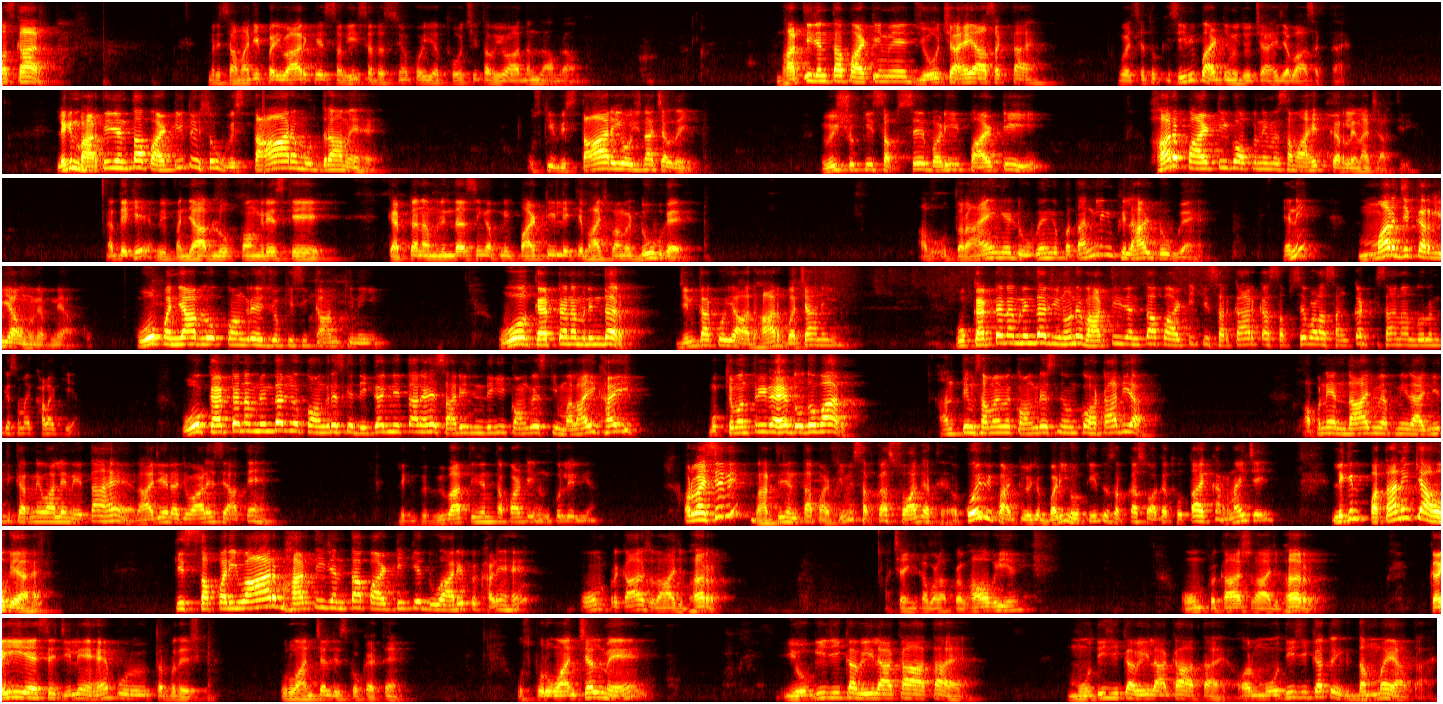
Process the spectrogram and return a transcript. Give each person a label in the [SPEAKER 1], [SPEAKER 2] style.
[SPEAKER 1] नमस्कार। मेरे सामाजिक परिवार के सभी सदस्यों को यथोचित अभिवादन, राम राम। भारतीय जनता पार्टी में जो चाहे आ सकता है, वैसे तो किसी भी पार्टी में जो चाहे जब आ सकता है। लेकिन भारतीय जनता पार्टी तो इस वक्त विस्तार मुद्रा में है। उसकी विस्तार योजना चल रही विश्व की सबसे बड़ी पार्टी हर पार्टी को अपने में समाहित कर लेना चाहती है। अब देखिए, अभी पंजाब लोक कांग्रेस के कैप्टन अमरिंदर सिंह अपनी पार्टी लेके भाजपा में डूब गए। अब उतराएँगे, डूबेंगे, पता नहीं, लेकिन फ़िलहाल डूब गए हैं। यानी मर्ज कर लिया उन्होंने अपने आप को। वो पंजाब लोक कांग्रेस जो किसी काम की नहीं वो कैप्टन अमरिंदर, जिनका कोई आधार बचा नहीं। वो कैप्टन अमरिंदर जिन्होंने भारतीय जनता पार्टी की सरकार का सबसे बड़ा संकट किसान आंदोलन के समय खड़ा किया। वो कैप्टन अमरिंदर जो कांग्रेस के दिग्गज नेता रहे, सारी ज़िंदगी कांग्रेस की मलाई खाई, मुख्यमंत्री रहे दो दो बार। अंतिम समय में कांग्रेस ने उनको हटा दिया। अपने अंदाज में अपनी राजनीति करने वाले नेता हैं, राजे रजवाड़े से आते हैं। लेकिन फिर भी भारतीय जनता पार्टी ने उनको ले लिया। और वैसे भी भारतीय जनता पार्टी में सबका स्वागत है। और कोई भी पार्टी हो, जब बड़ी होती है तो सबका स्वागत होता है, करना ही चाहिए। लेकिन पता नहीं क्या हो गया है। कि सपरिवार भारतीय जनता पार्टी के दुआरे पे खड़े हैं ओम प्रकाश राजभर। अच्छा इनका बड़ा प्रभाव भी है। ओम प्रकाश राजभर। कई ऐसे ज़िले हैं पूर्वी उत्तर प्रदेश के, पूर्वांचल जिसको कहते हैं। उस पूर्वांचल में योगी जी का भी इलाका आता है, मोदी जी का भी इलाका आता है और मोदी जी का तो एकदम आता है।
